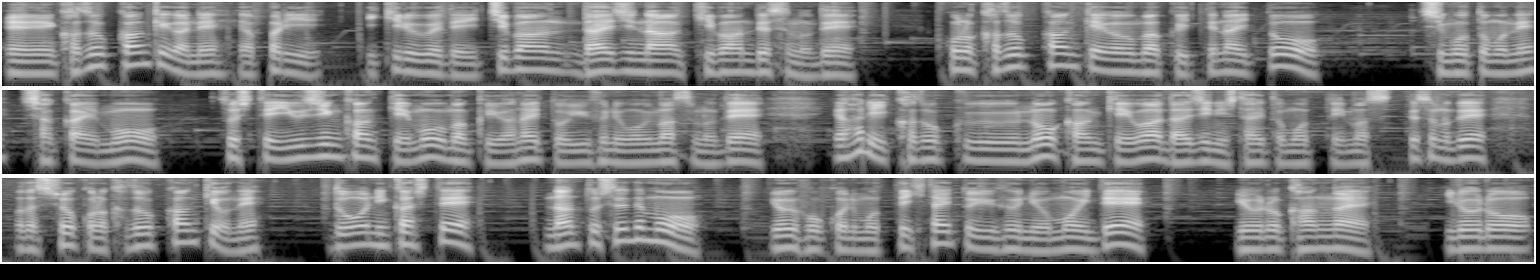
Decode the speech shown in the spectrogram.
えー、家族関係がね、やっぱり生きる上で一番大事な基盤ですので、この家族関係がうまくいってないと、仕事もね、社会もそして友人関係もうまくいかないというふうに思いますので、やはり家族の関係は大事にしたいと思っています。ですので、私はこの家族関係をね、どうにかして、何としてでも良い方向に持っていきたいというふうに思いで、いろいろ考え、いろいろ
